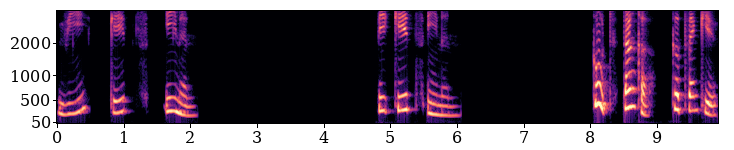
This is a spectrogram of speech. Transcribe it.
Wie geht's Ihnen? Wie geht's Ihnen? Gut, danke. Good, thank you.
